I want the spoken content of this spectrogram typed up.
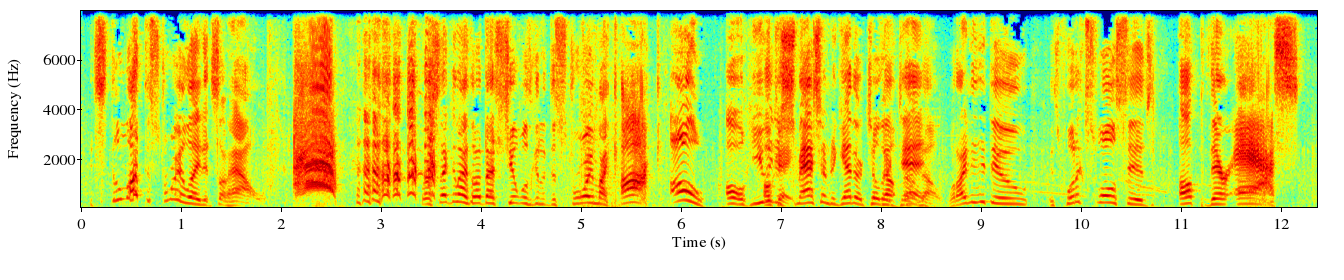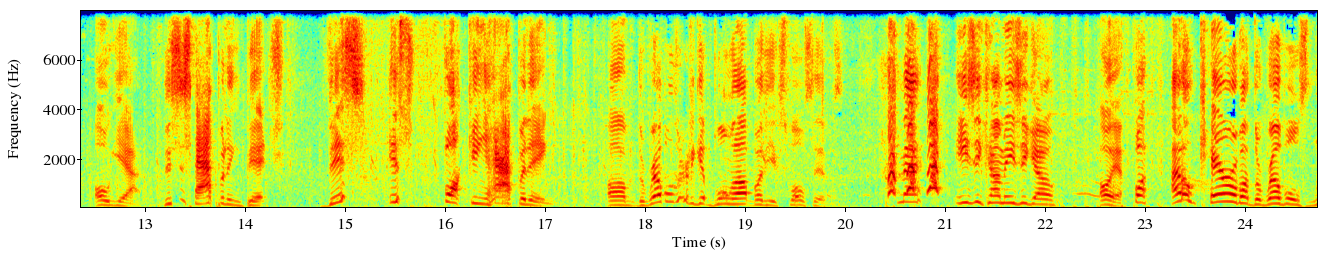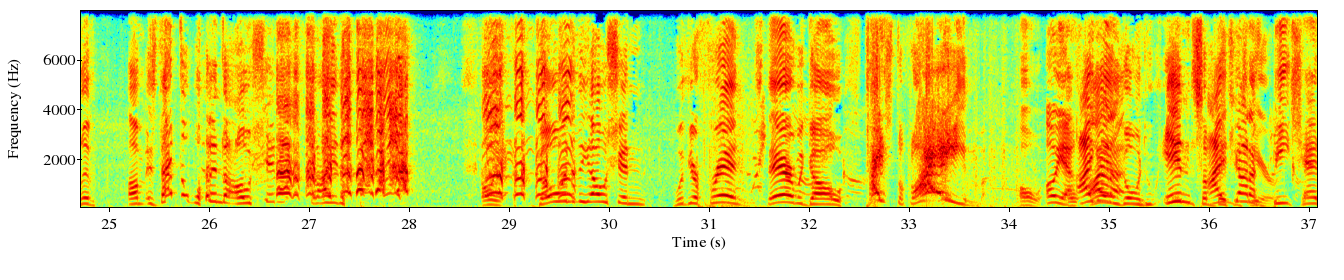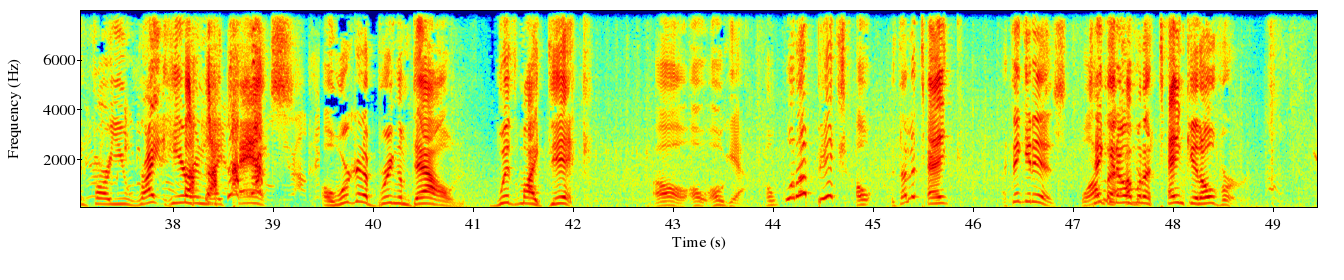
it's still not destroylated somehow. Ah! For a second, I thought that shit was gonna destroy my cock. Oh, oh, you can Okay. just smash them together until they're No, dead. no, no. What I need to do is put explosives up their ass. Oh yeah, this is happening, bitch. This is fucking happening. Um, the rebels are gonna get blown up by the explosives. Meh. Easy come, easy go. Oh yeah, fuck. I don't care about the rebels live. Um, is that the one in the ocean? I- oh yeah, go into the ocean with your friends. There we go. Taste the flame. Oh, Oh, yeah, I I, am gotta- going to end some I've got a here. beachhead for you right here in my pants. Oh, we're gonna bring them down with my dick. Oh, oh, oh yeah. Oh, what up, bitch? Oh, is that a tank? I think it is. Well, Take I'm gonna, it over. I'm gonna tank it over.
